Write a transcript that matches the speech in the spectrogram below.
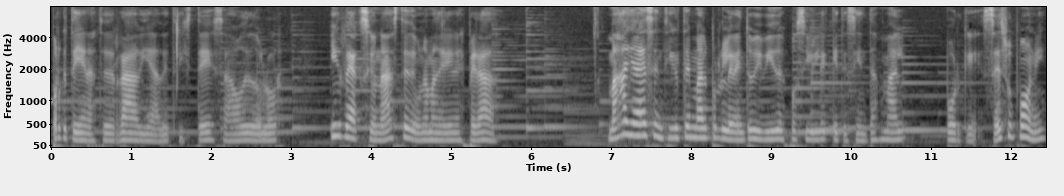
porque te llenaste de rabia, de tristeza o de dolor y reaccionaste de una manera inesperada. Más allá de sentirte mal por el evento vivido, es posible que te sientas mal porque se supone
